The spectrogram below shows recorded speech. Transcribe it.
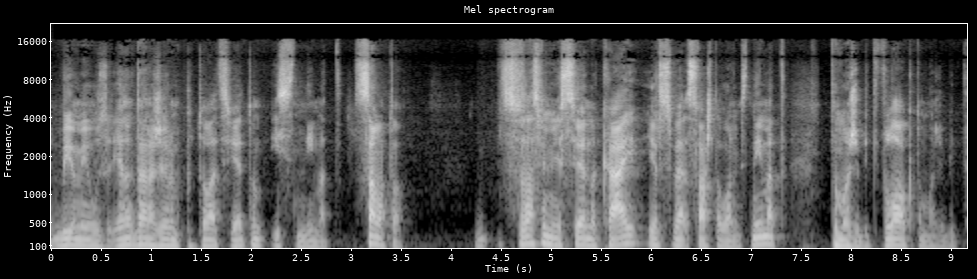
bio mi uzor. Jednog dana želim putovati svijetom i snimat. Samo to. Sasvim je svejedno kaj, jer sve, svašta volim snimat. To može biti vlog, to može biti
